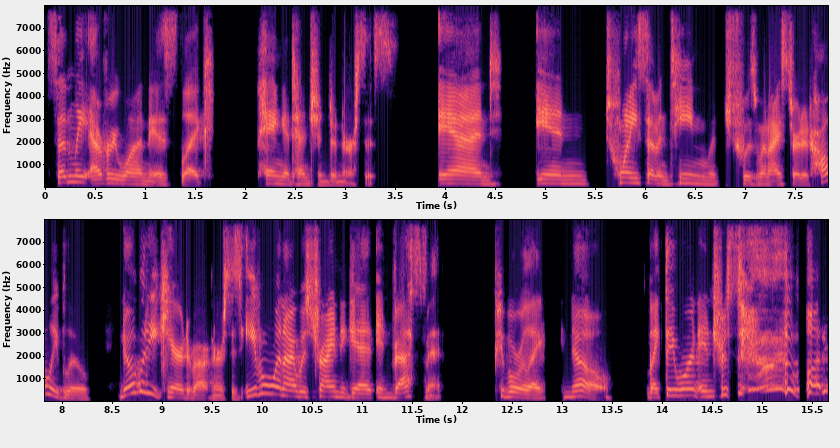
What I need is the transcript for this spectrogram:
suddenly everyone is like paying attention to nurses. And in 2017, which was when I started Holly Blue, nobody cared about nurses. Even when I was trying to get investment, people were like, no, like they weren't interested. a lot of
